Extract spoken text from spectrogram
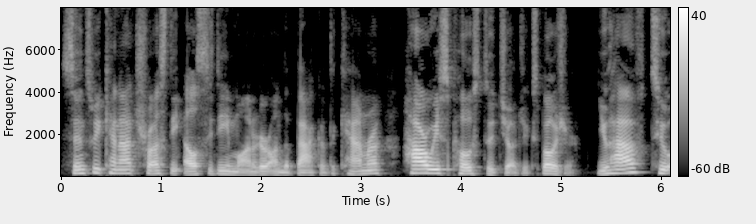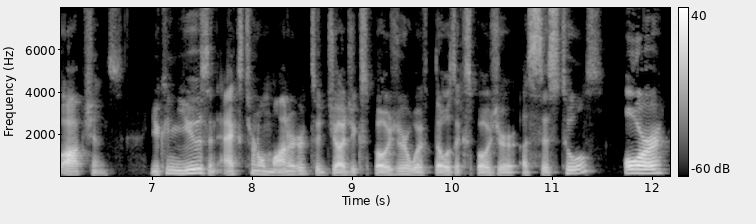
Since we cannot trust the LCD monitor on the back of the camera, how are we supposed to judge exposure? You have two options. You can use an external monitor to judge exposure with those exposure assist tools, or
